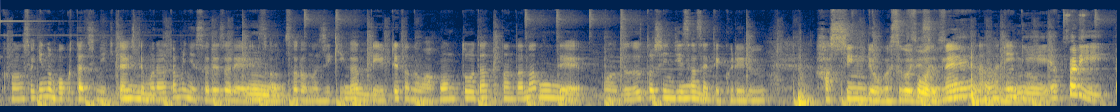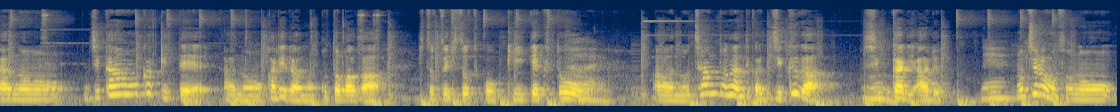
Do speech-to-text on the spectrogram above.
この先の僕たちに期待してもらうためにそれぞれうん。そソロの時期がって言ってたのは本当だったんだなって、まあ、ずっと信じさせてくれる発信量がすごいですよね。ね。本7当にやっぱりあの時間をかけてあの彼らの言葉が一つ一つこう聞いていくと、はい。あのちゃんとなんていうか軸がしっかりある、ね。もちろんその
